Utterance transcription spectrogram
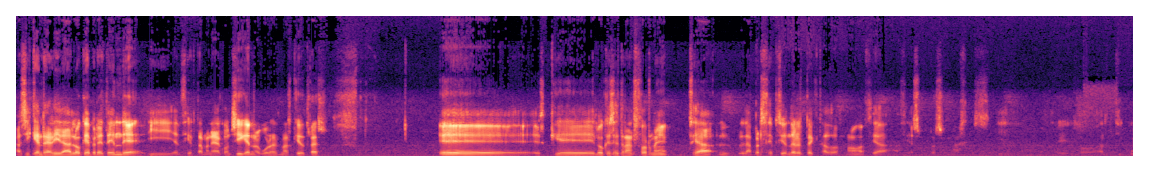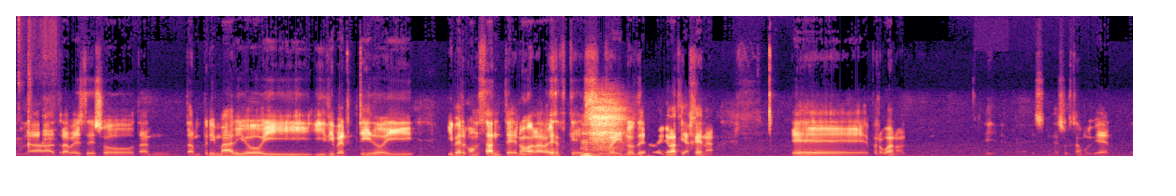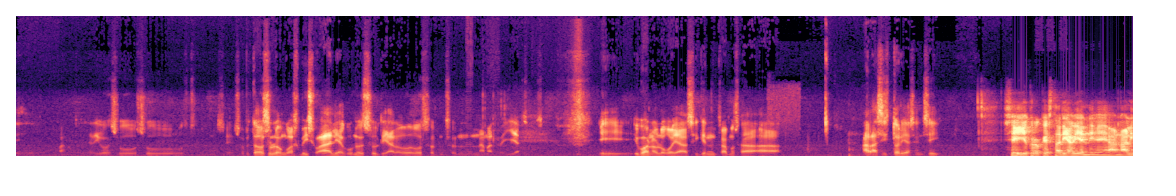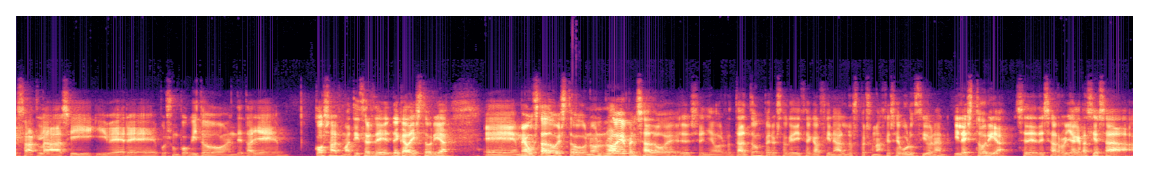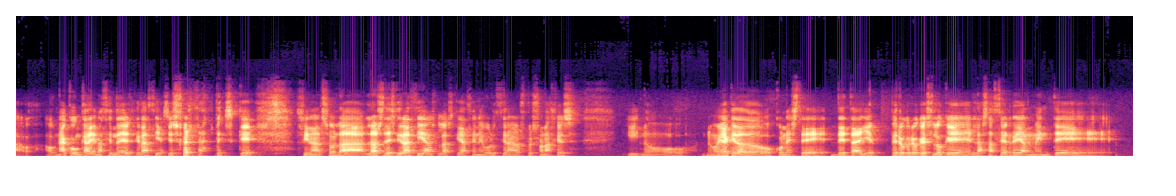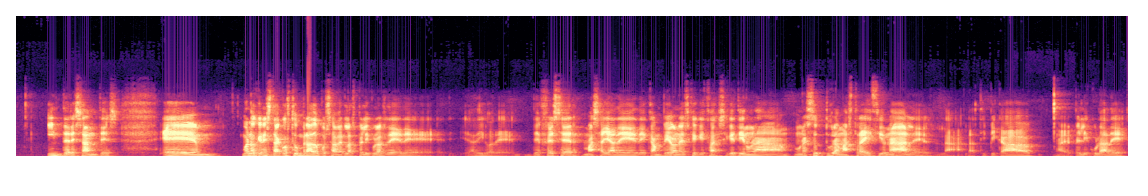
Así que en realidad lo que pretende, y en cierta manera consiguen, algunas más que otras, eh, es que lo que se transforme sea la percepción del espectador ¿no? hacia, hacia esos personajes. Y, y lo a través de eso tan, tan primario y, y divertido y, y vergonzante ¿no? a la vez, que es reírnos de la desgracia ajena. Eh, pero bueno, eh, es- eso está muy bien. Eh, bueno, ya digo, su, su- sobre todo su lenguaje visual y algunos de sus diálogos son, son una maravilla. Y, y, bueno, luego ya sí que entramos a, a, a las historias en sí. Sí, yo creo que estaría bien eh, analizarlas y, y ver eh, pues un poquito en detalle cosas, matices de, de cada historia. Eh, me ha gustado esto, no, no lo había pensado, el señor Dalton, pero esto que dice que al final los personajes evolucionan y la historia se desarrolla gracias a, a una concadenación de desgracias. Y es verdad, es que al final son la, las desgracias las que hacen evolucionar a los personajes y no, no me había quedado con este detalle, pero creo que es lo que las hace realmente interesantes. Eh, bueno, quien está acostumbrado pues, a ver las películas de, ya digo, de, de Fesser, más allá de, de, campeones, que quizás sí que tiene una, una estructura más tradicional, eh, la, típica película de,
